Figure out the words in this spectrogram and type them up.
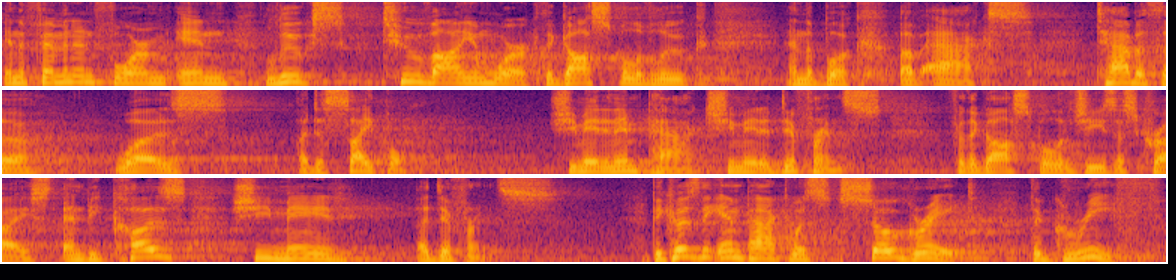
in the feminine form in Luke's two volume work, the Gospel of Luke and the book of Acts. Tabitha was a disciple. She made an impact, she made a difference for the gospel of Jesus Christ. And because she made a difference, because the impact was so great, the grief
